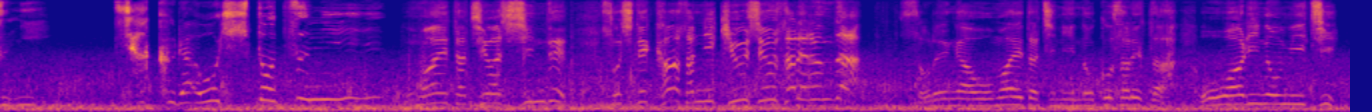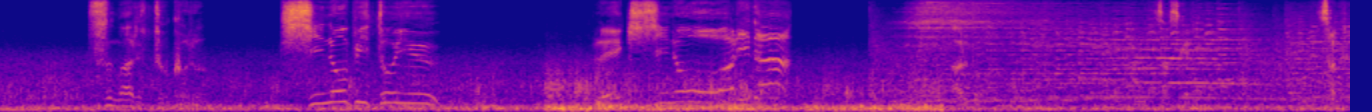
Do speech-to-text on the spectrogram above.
つにチャクラを一つに。お前たちは死んでそして母さんに吸収されるんだ。それがお前たちに残された終わりの道。つまるところ。忍びという歴史の終わりだ。ナルトサスケサクラ。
